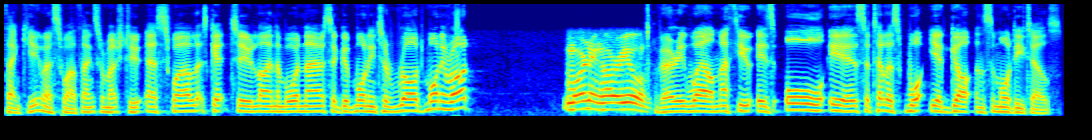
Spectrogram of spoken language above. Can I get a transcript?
Thank you, Eswar. Thanks very much to Eswar. Let's get to line number one now. So, good morning to Rod. Morning, Rod. Morning, how are you? Very well. Matthew is all ears. So, tell us what you got and some more details.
